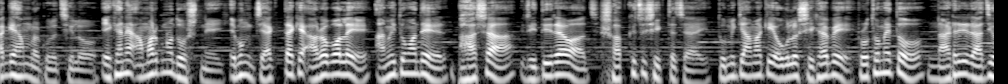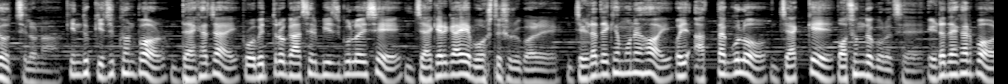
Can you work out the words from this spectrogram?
আগে হামলা করেছিল। এখানে আমার কোনো দোষ নেই। এবং জ্যাক তাকে আরও বলে, আমি তোমাদের ভাষা রীতি রেওয়াজ সবকিছু শিখতে চাই। তুমি কি আমাকে ওগুলো শেখাবে? প্রথমে তো নাটেরি রাজি হচ্ছিল না। কিন্তু কিছুক্ষণ পর দেখা যায়, পবিত্র গাছের বীজগুলো এসে জ্যাকের গায়ে বসতে শুরু করে, যেটা দেখে মনে হয় ওই আত্মাগুলো জ্যাককে পছন্দ করেছে। এটা দেখার পর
